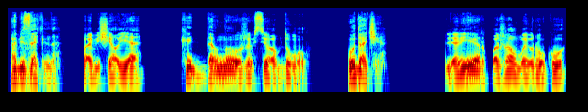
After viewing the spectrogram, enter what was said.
Обязательно, пообещал я, хоть давно уже все обдумал. Удачи. Лерьер пожал мою руку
